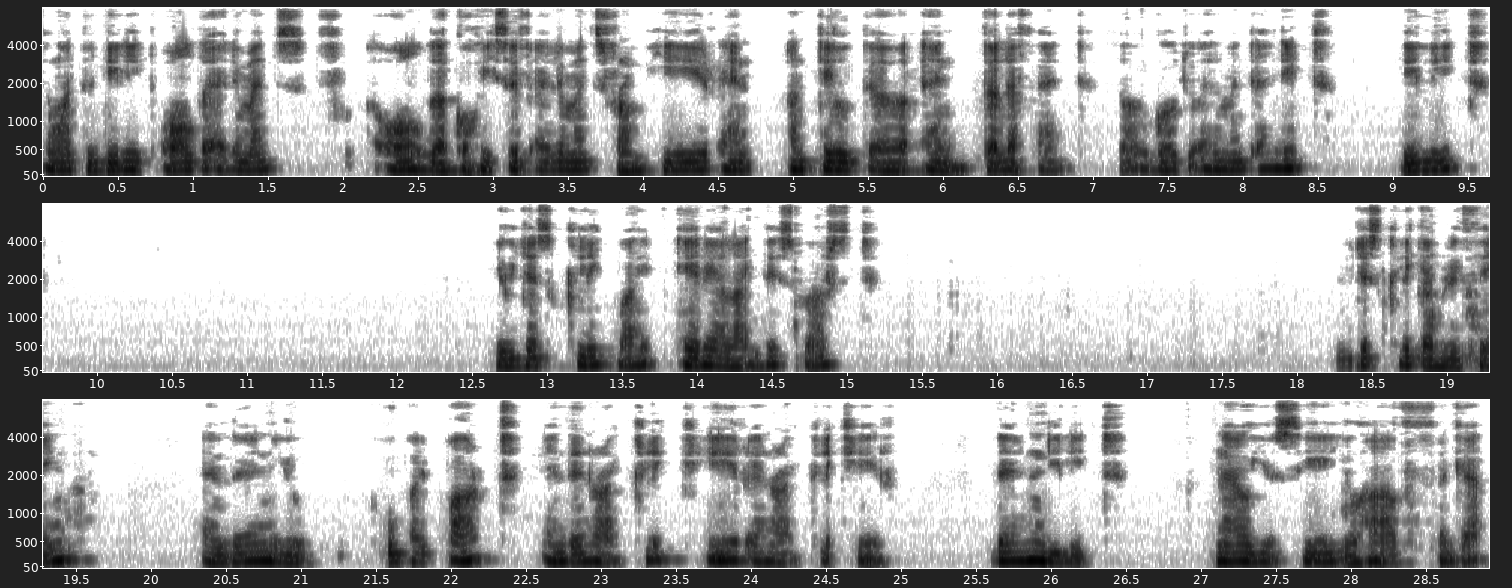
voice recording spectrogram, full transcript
I want to delete all the elements all the cohesive elements from here and until the end the left end. So go to element edit delete. You just click by area like this first. You just click everything and then you go by part and then right click here and right click here. Then delete. Now you see you have a gap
